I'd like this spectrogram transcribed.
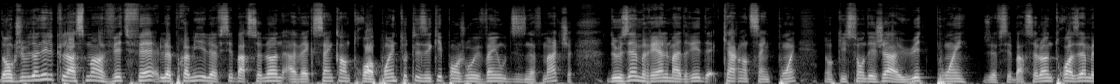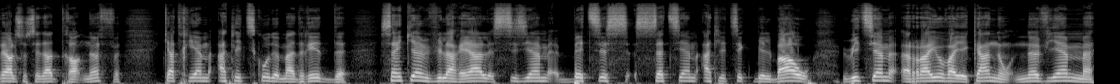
Donc, je vais vous donner le classement vite fait. Le premier le FC Barcelone avec 53 points. Toutes les équipes ont joué 20 ou 19 matchs. Deuxième, Real Madrid, 45 points. Donc, ils sont déjà à 8 points du FC Barcelone. Troisième, Real Sociedad, 39. Quatrième, Atlético de Madrid. Cinquième, Villarreal. Sixième, Betis. Septième, Athletic Bilbao. Huitième, Rayo Vallecano. Neuvième,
